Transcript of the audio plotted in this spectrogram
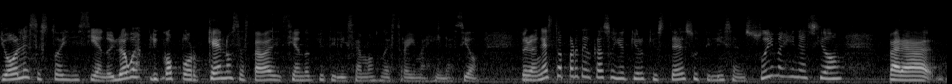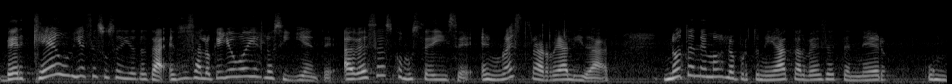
yo les estoy diciendo. Y luego explicó por qué nos estaba diciendo que utilicemos nuestra imaginación. Pero en esta parte del caso yo quiero que ustedes utilicen su imaginación para ver qué hubiese sucedido. Entonces a lo que yo voy es lo siguiente. A veces, como usted dice, en nuestra realidad no tenemos la oportunidad tal vez de tener un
